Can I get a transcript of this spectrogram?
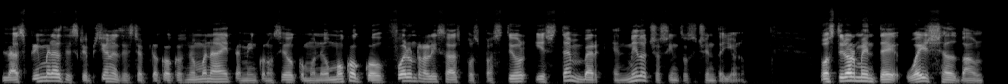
Las primeras descripciones de Streptococcus pneumoniae, también conocido como neumococo, fueron realizadas por Pasteur y Stenberg en 1881. Posteriormente, Weisselbaum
